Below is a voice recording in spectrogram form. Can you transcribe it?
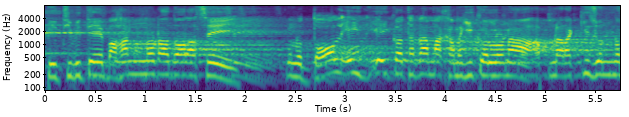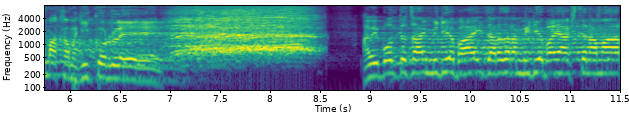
পৃথিবীতে বাহান্নটা দল আছে, কোনো দল এই এই কথাটা মাখামাখি করল না, আপনারা কি জন্য মাখামাখি করলেন? আমি বলতে চাই, মিডিয়া ভাই, যারা যারা মিডিয়া ভাই আসছেন আমার,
